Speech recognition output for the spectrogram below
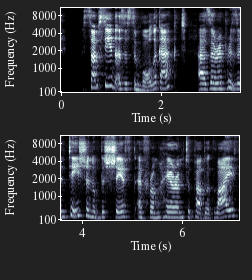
Some see it as a symbolic act as a representation of the shift uh, from harem to public life.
